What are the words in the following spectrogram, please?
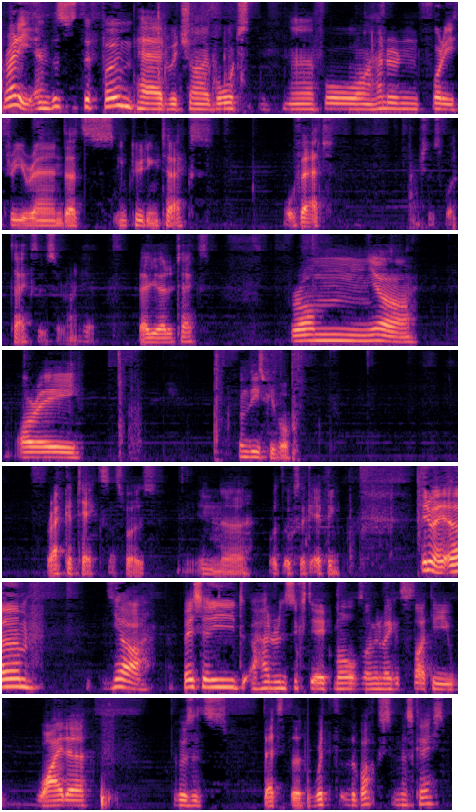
Righty, and this is the foam pad which I bought uh, for 143 Rand, that's including tax, or VAT, which is what tax is around here, value added tax. From, yeah, RA, from these people. Racketex, I suppose, in uh, what looks like Epping. Anyway, um, yeah, basically need 168 mils. I'm going to make it slightly wider because it's that's the width of the box in this case.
